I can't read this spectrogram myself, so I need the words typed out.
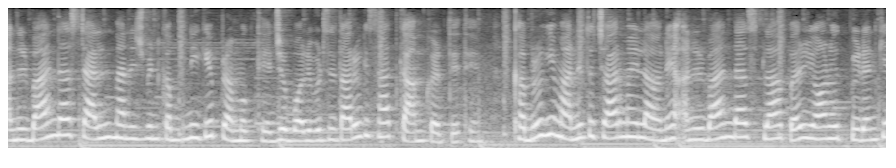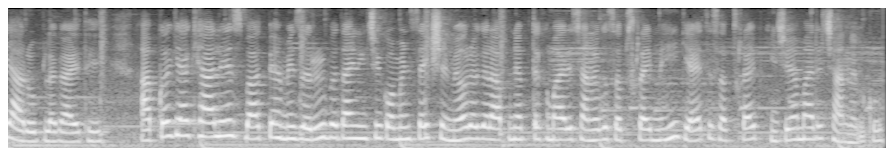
Anirban Das talent management company के प्रमुख थे, जो बॉलीवुड सितारों के साथ काम करते थे। खबरों की माने तो चार महिलाओं ने अनिर्बान दास ब्ला पर यौन उत्पीड़न के आरोप लगाए थे। आपका क्या ख्याल है? इस बात पे हमें ज़रूर बताएँ नीचे कमेंट सेक्शन में। और अगर आपने अब तक हमारे चैनल को सब्सक्राइब नहीं किया है तो सब्सक्राइब कीजिए हमारे चैनल को।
